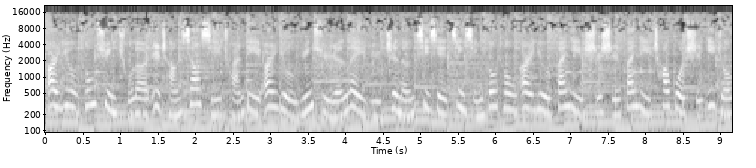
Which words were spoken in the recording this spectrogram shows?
二 U 通讯除了日常消息传递二 U 允许人类与智能器械进行沟通。二 U 翻译实时翻译超过十一种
